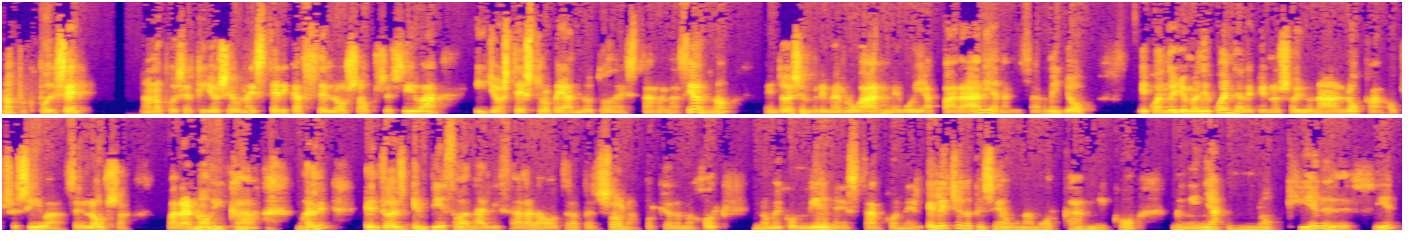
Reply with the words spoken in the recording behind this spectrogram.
No, porque puede ser. No, no puede ser que yo sea una histérica, celosa, obsesiva y yo esté estropeando toda esta relación, ¿no? Entonces, en primer lugar, me voy a parar y analizarme yo. Y cuando yo me doy cuenta de que no soy una loca, obsesiva, celosa, paranoica, ¿vale? Entonces empiezo a analizar a la otra persona, porque a lo mejor no me conviene estar con él. El hecho de que sea un amor kármico, mi niña, no quiere decir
